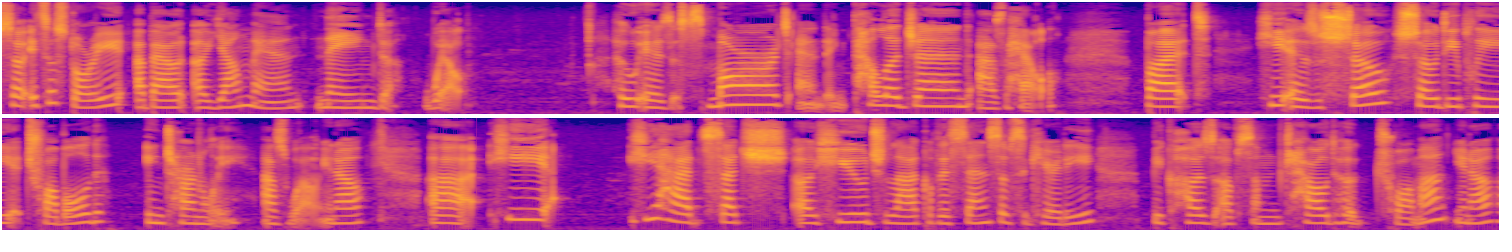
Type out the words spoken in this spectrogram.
so it's a story about a young man named Will, who is smart and intelligent as hell, but he is so so deeply troubled internally as well. You know, uh, he he had such a huge lack of the sense of security because of some childhood trauma, you know.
